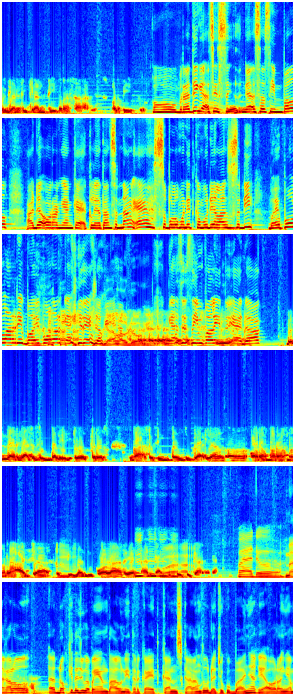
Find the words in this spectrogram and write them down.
berganti-ganti perasaannya seperti itu. Oh, berarti nggak sih nggak sesimpel ada orang yang kayak kelihatan senang, eh 10 menit kemudian langsung sedih, bipolar nih, bipolar kayak gitu ya dok ya? Dong. Nggak sesimpel itu ya iya. dok? Benar, nggak sesimpel itu. Terus nggak sesimpel juga yang uh, orang marah-marah aja terus hmm. bilang bipolar ya kan, nggak hmm. gitu juga. Kan? Waduh. Nah kalau uh, dok kita juga pengen tahu nih terkait kan sekarang tuh udah cukup banyak ya orang yang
